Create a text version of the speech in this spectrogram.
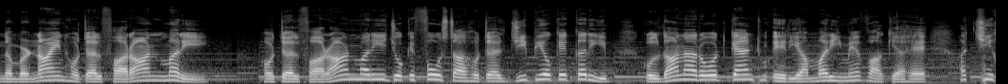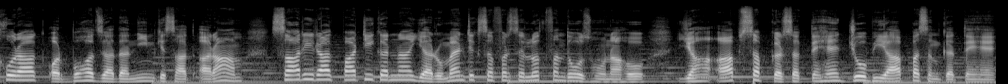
नंबर नाइन होटल फारान मरी। होटल फारान मरी, जो कि फोर स्टार होटल जीपीओ के करीब कुलदाना रोड कैंट एरिया मरी में वाक़ है। अच्छी खुराक और बहुत ज़्यादा नींद के साथ आराम, सारी रात पार्टी करना या रोमांटिक सफ़र से लुफानंदोज़ होना हो, यहाँ आप सब कर सकते हैं जो भी आप पसंद करते हैं।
